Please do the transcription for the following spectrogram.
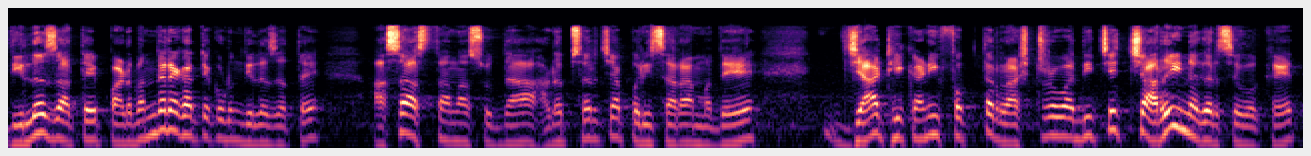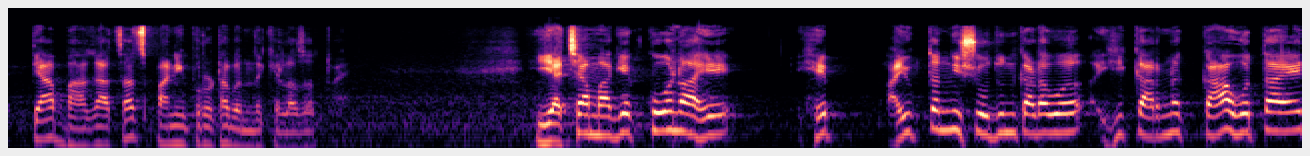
दिलं जातं आहे पाटबंधारे खात्याकडून दिलं जातं आहे असं असतानासुद्धा हडपसरच्या परिसरामध्ये ज्या ठिकाणी फक्त राष्ट्रवादीचे चारही नगरसेवक आहेत त्या भागाचाच पाणीपुरवठा बंद केला जातो आहे याच्या मागे कोण आहे हे आयुक्तांनी शोधून काढावं ही कारणं का होत आहेत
